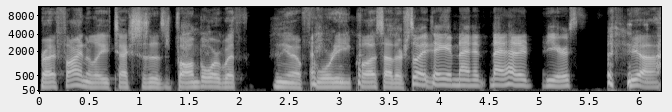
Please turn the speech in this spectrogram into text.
right. Finally, Texas is on board with you know forty plus other. so it taken nine nine hundred years. yeah,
